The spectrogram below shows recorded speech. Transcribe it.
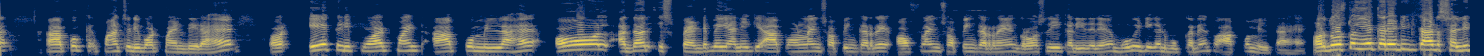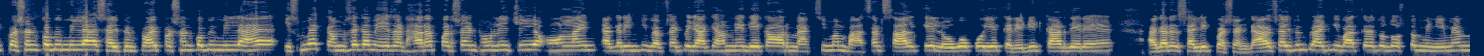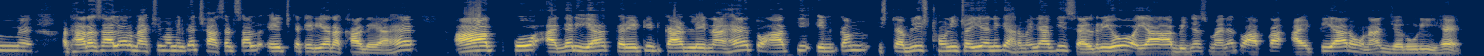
आपको पाँच रिवॉर्ड पॉइंट दे रहा है। और एक रिपोर्ट पॉइंट आपको मिल रहा है ऑल अदर स्पेंड पे, यानी कि आप ऑनलाइन शॉपिंग कर रहे हैं, ऑफलाइन शॉपिंग कर रहे हैं, ग्रोसरी खरीद रहे हैं, मूवी टिकट बुक कर रहे हैं तो आपको मिलता है। और दोस्तों, ये क्रेडिट कार्ड सैलिड पर्सन को भी मिल रहा है सेल्फ एम्प्लॉय पर्सन को भी मिल रहा है। इसमें कम से कम एज अठारह परसेंट होने चाहिए ऑनलाइन, अगर इनकी वेबसाइट पे जाके हमने देखा और मैक्सिमम बासठ साल के लोगों को ये क्रेडिट कार्ड दे रहे हैं, अगर सैलिड परसेंट अगर सेल्फ एम्प्लॉयड की बात करें तो दोस्तों, मिनिमम अठारह साल है और मैक्सिमम इनका छियासठ साल एज कैटेरिया रखा गया है। आपको अगर यह क्रेडिट कार्ड लेना है तो आपकी इनकम स्टेब्लिश होनी चाहिए, यानी कि हर महीने आपकी सैलरी हो या आप बिजनेसमैन है तो आपका आईटीआर होना ज़रूरी है।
